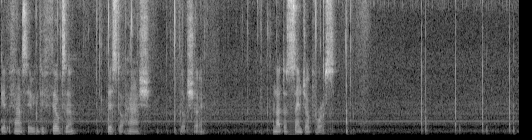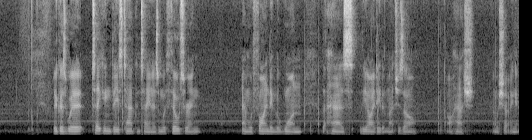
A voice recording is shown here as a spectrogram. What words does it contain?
get a bit fancy. We can do filter this this.hash.show and that does the same job for us. Because we're taking these tab containers and we're filtering and we're finding the one that has the ID that matches our, our hash and we're showing it.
